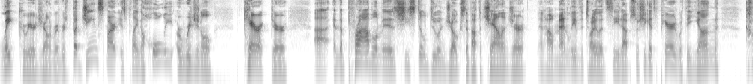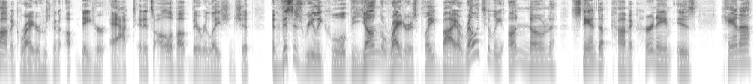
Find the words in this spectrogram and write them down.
late career Joan Rivers, but Jean Smart is playing a wholly original character. Uh, and the problem is she's still doing jokes about the Challenger and how men leave the toilet seat up. So she gets paired with a young comic writer who's going to update her act, and it's all about their relationship. And this is really cool. The young writer is played by a relatively unknown stand up comic. Her name is Hannah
